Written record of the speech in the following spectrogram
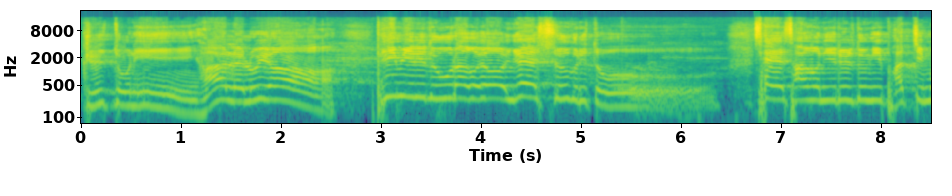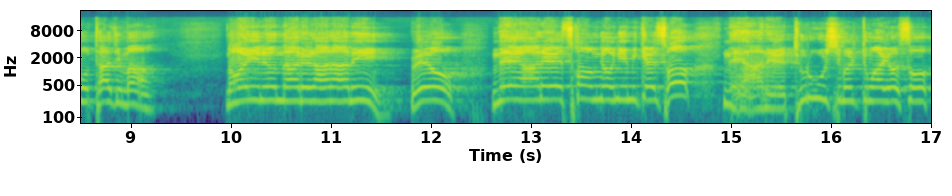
그리스도니. 할렐루야. 비밀이 누구라고요? 예수 그리스도. 세상은 이를 등이 받지 못하지만 너희는 나를 아나니 왜요? 내 안에 성령님께서 내 안에 들어오심을 통하여서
